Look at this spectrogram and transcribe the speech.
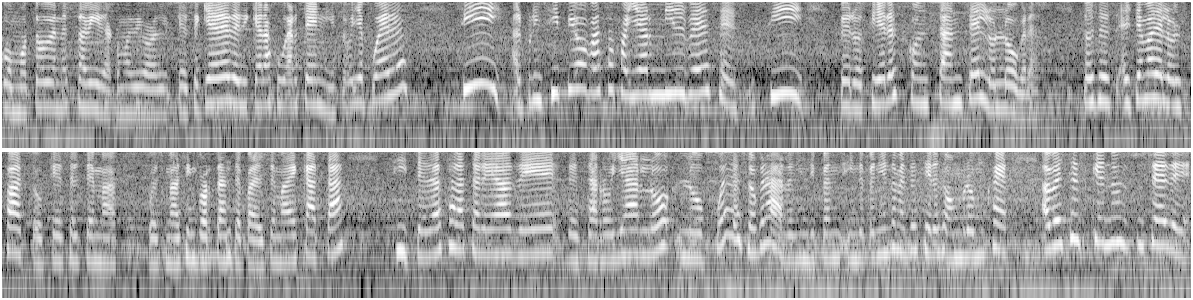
como todo en esta vida, como digo, el que se quiere dedicar a jugar tenis, oye, ¿puedes? Sí, al principio vas a fallar mil veces, sí, pero si eres constante lo logras. Entonces, el tema del olfato, que es el tema pues más importante para el tema de cata, si te das a la tarea de desarrollarlo, lo puedes lograr, independientemente si eres hombre o mujer. A veces, ¿qué nos sucede?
